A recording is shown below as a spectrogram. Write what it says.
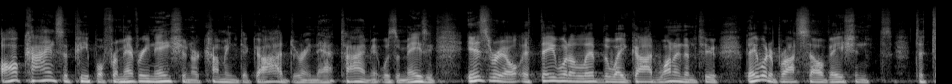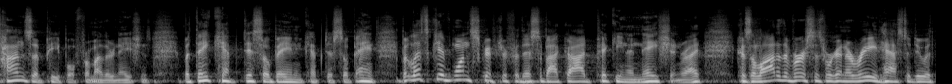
all kinds of people from every nation are coming to God during that time. It was amazing. Israel, if they would have lived the way God wanted them to, they would have brought salvation to tons of people from other nations. But they kept disobeying and kept disobeying. But let's give one scripture for this about God picking a nation, right? Because a lot of the verses we're going to read has to do with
